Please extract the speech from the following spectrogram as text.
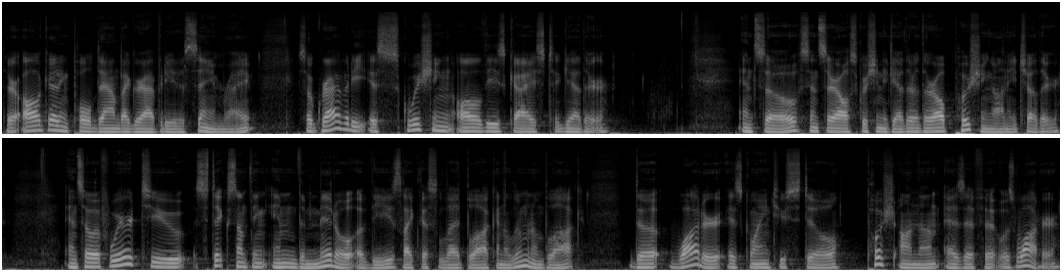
they're all getting pulled down by gravity the same, right? So gravity is squishing all these guys together. And so, since they're all squishing together, they're all pushing on each other. And so, if we're to stick something in the middle of these, like this lead block and aluminum block, the water is going to still push on them as if it was water.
